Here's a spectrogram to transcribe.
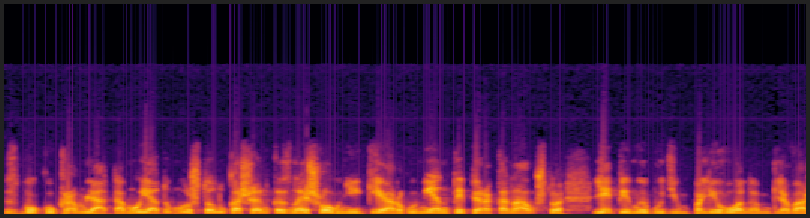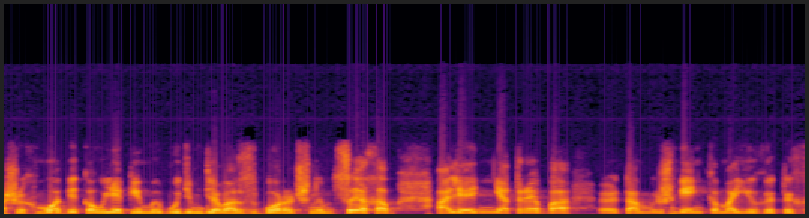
з боку крамля Таму я думаю што лукашенко знайшоў нейкія аргументы пераканаў што лепей мы будзем палігонам для ваших мобікаў лепей мы будзем для вас зборачным цехам але не трэба там жменька маіх гэтых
